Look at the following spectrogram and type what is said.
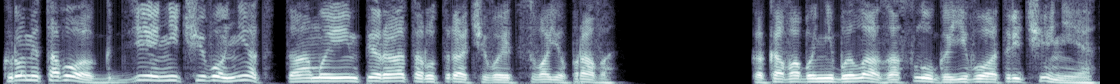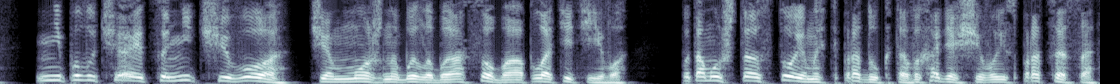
Кроме того, где ничего нет, там и император утрачивает свое право. Какова бы ни была заслуга его отречения, не получается ничего, чем можно было бы особо оплатить его, потому что стоимость продукта, выходящего из процесса,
